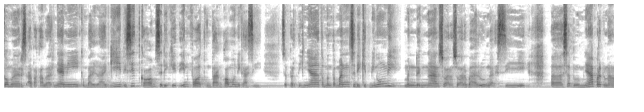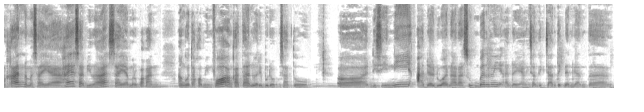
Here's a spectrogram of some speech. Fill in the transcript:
E-commerce, apa kabarnya nih? Kembali lagi di Sitkom sedikit info tentang komunikasi. Sepertinya teman-teman sedikit bingung nih mendengar suara-suara baru nggak sih? Eh, sebelumnya perkenalkan nama saya Haya Sabila, saya merupakan anggota Kominfo angkatan 2021. Eh, di sini ada dua narasumber nih, ada yang cantik-cantik dan ganteng.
